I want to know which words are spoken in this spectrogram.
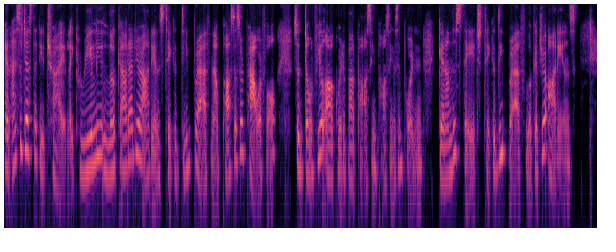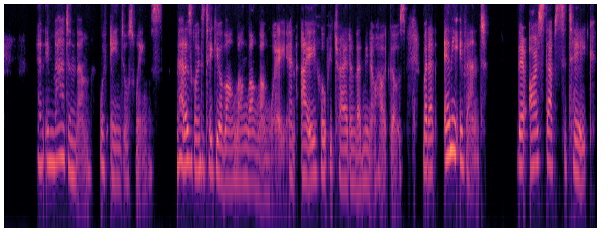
And I suggest that you try, like, really look out at your audience, take a deep breath. Now, pauses are powerful, so don't feel awkward about pausing. Pausing is important. Get on the stage, take a deep breath, look at your audience and imagine them with angel's wings. That is going to take you a long, long, long, long way. And I hope you try it and let me know how it goes. But at any event, there are steps to take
